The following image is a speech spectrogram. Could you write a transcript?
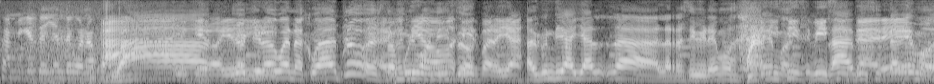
San Miguel de Allende, Guanajuato. Ah, yo quiero ir Yo ahí. quiero a Guanajuato, está Algún muy día bonito. vamos a ir para allá. Algún día ya la, la recibiremos. Visi- La visitaremos. visitaremos.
